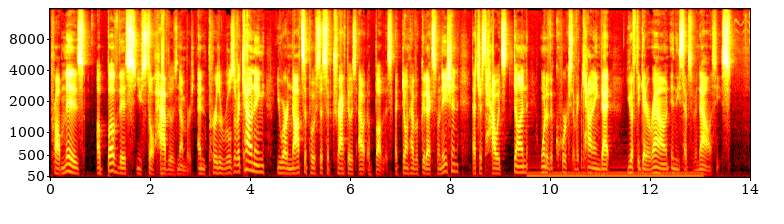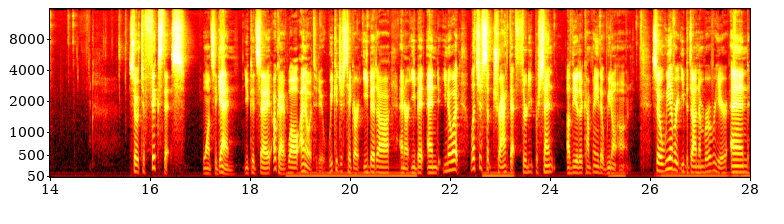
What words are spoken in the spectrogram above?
Problem is, above this, you still have those numbers. And per the rules of accounting, you are not supposed to subtract those out above this. I don't have a good explanation. That's just how it's done. One of the quirks of accounting that you have to get around in these types of analyses. So to fix this, once again, you could say, okay, well, I know what to do. We could just take our EBITDA and our EBIT, and you know what? Let's just subtract that 30% of the other company that we don't own. So we have our EBITDA number over here, and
